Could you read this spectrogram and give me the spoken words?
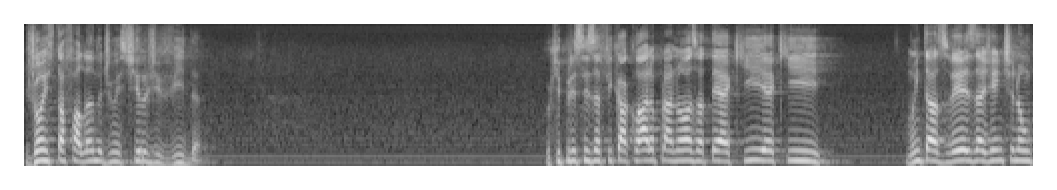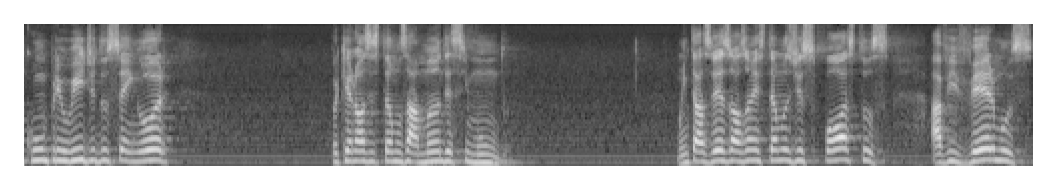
João está falando de um estilo de vida. O que precisa ficar claro para nós até aqui é que muitas vezes a gente não cumpre o id do Senhor porque nós estamos amando esse mundo. Muitas vezes nós não estamos dispostos a vivermos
